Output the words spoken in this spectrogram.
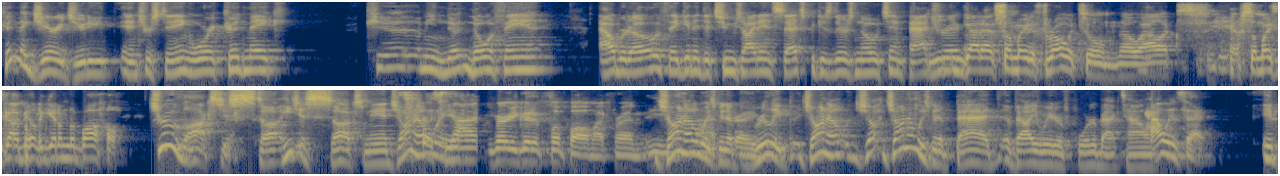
could make Jerry Jeudy interesting, or it could make I mean Noah Fant, Albert O if they get into two tight end sets because there's no Tim Patrick. You, you got to have somebody to throw it to him, though, Alex. somebody's got to be able to get him the ball. Drew Lock's just sucks. He just sucks, man. John Elway not very good at football, my friend. He's John Elway's been great. a really John El, John, John Elway's been a bad evaluator of quarterback talent. How is that? It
